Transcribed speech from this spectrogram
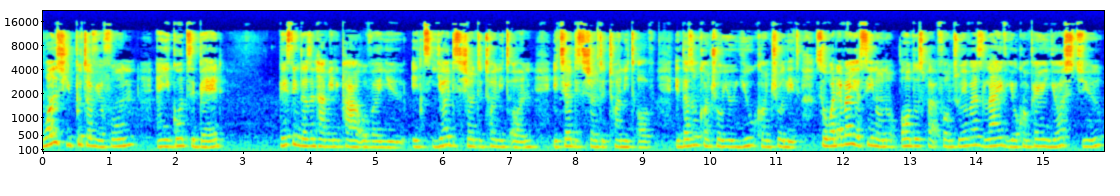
Once you put off your phone and you go to bed this thing doesn't have any power over you. It's your decision to turn it on. It's your decision to turn it off. It doesn't control you. You control it. So whatever you're seeing on all those platforms whoever's live you're comparing yours to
